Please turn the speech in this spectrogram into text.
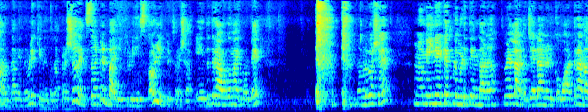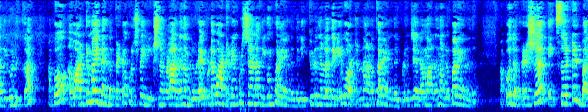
മർദ്ദം എന്ന് വിളിക്കുന്നത്. The pressure exerted by liquid is called liquid pressure ഏത് ദ്രാവകമായിക്കോട്ടെ? നമ്മൾ പക്ഷെ മെയിൻ ആയിട്ട് എപ്പോഴും എടുക്കുക എന്താണ്? വെള്ളമാണ് ജലമാണ് എടുക്കുക വാട്ടറാണ് അധികം എടുക്കുക. അപ്പോൾ വാട്ടറുമായി ബന്ധപ്പെട്ട കുറച്ച് പരീക്ഷണങ്ങളാണ് നമ്മളിവിടെ ഇവിടെ വാട്ടറിനെ കുറിച്ചാണ് അധികം പറയുന്നത്. ലിക്വിഡ് എന്നുള്ളതിലെ വാട്ടർ എന്നാണ് പറയുന്നത്. എപ്പോഴും ജലമാണ് നമ്മൾ പറയുന്നത്. അപ്പോ the pressure exerted by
